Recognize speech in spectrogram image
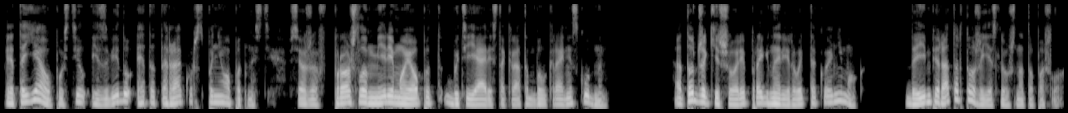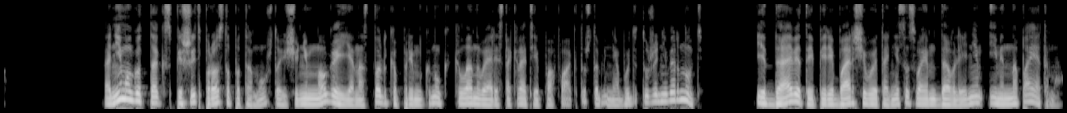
Это я упустил из виду этот ракурс по неопытности. Все же в прошлом мире мой опыт бытия аристократом был крайне скудным. А тот же Кишори проигнорировать такое не мог. Да и император тоже, если уж на то пошло. Они могут так спешить просто потому, что еще немного, и я настолько примкну к клановой аристократии по факту, что меня будет уже не вернуть. И давят и перебарщивают они со своим давлением именно поэтому.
